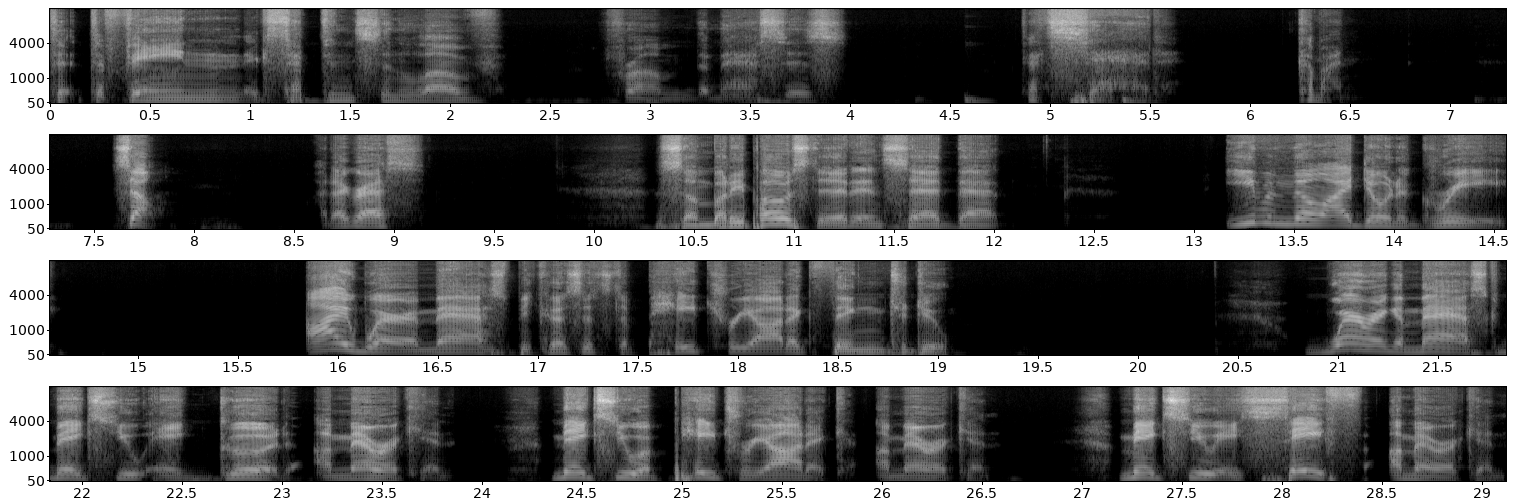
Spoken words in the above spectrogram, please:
to, to feign acceptance and love from the masses? That's sad. Come on. So, I digress. Somebody posted and said that even though I don't agree, I wear a mask because it's the patriotic thing to do. Wearing a mask makes you a good American, makes you a patriotic American, makes you a safe American,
